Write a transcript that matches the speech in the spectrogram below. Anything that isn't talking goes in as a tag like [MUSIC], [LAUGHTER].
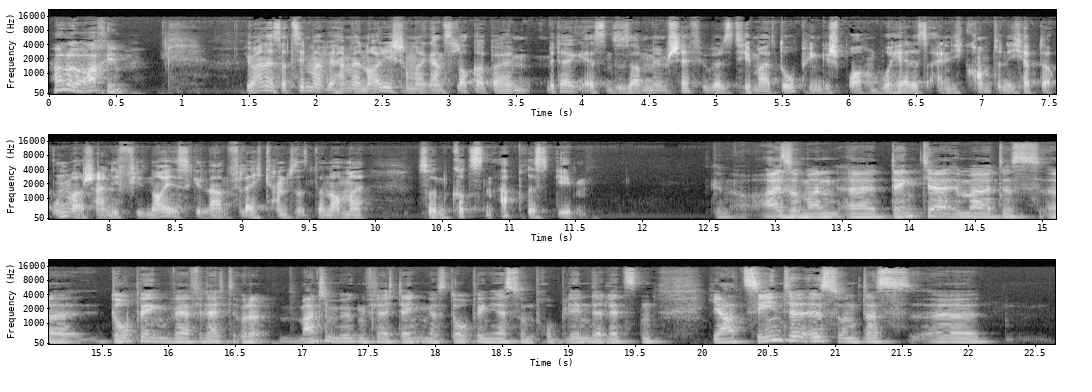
Hallo, Achim. Johannes, erzähl mal, wir haben ja neulich schon mal ganz locker beim Mittagessen zusammen mit dem Chef über das Thema Doping gesprochen, woher das eigentlich kommt und ich habe da unwahrscheinlich viel Neues gelernt. Vielleicht kannst du uns da nochmal so einen kurzen Abriss geben. Genau, also man äh, denkt ja immer, dass äh, Doping wäre vielleicht, oder manche mögen vielleicht denken, dass Doping erst so ein Problem der letzten Jahrzehnte ist und dass äh,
